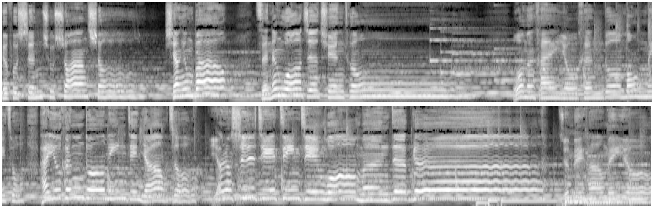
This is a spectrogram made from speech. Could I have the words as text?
可否伸出双手，想拥抱，怎能握着拳头？我们还有很多梦没做，还有很多明天要走，要让世界听见我们的歌。准备好没有？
